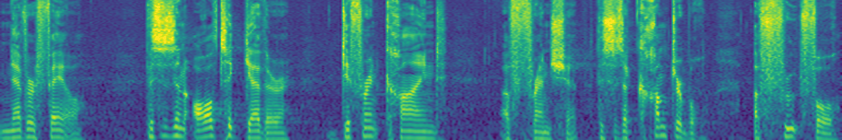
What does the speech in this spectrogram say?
never fail. This is an altogether different kind of friendship. This is a comfortable, a fruitful,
